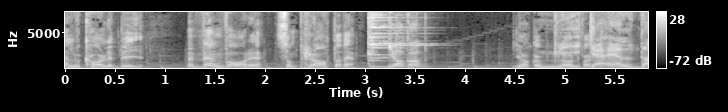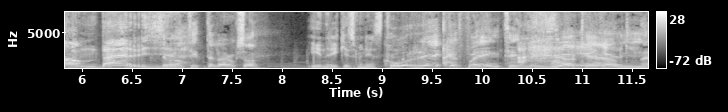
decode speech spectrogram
Älvkarleby. Men vem var det som pratade? Jakob. Jakob, klart. Mikael Damberg. Vill ha en titel där också. Inrikesminister. Korrekt, ett poäng till herregud. Jöken.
